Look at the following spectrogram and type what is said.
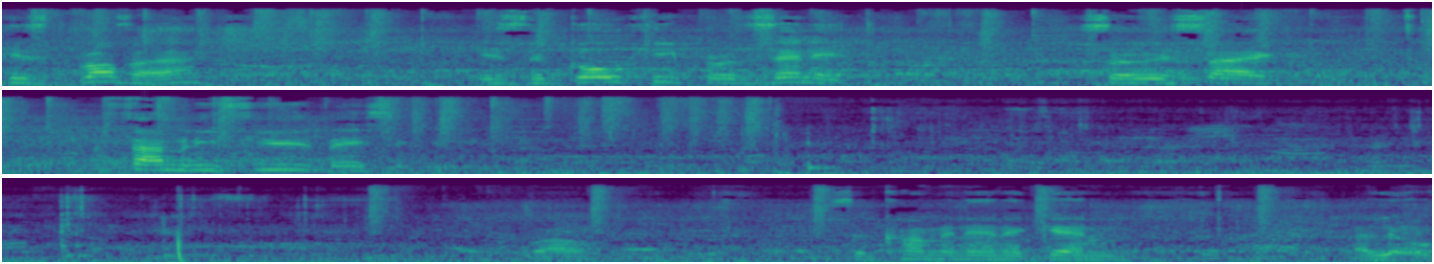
his brother is the goalkeeper of Zenit. So it's like a family feud basically. Well, so coming in again, a little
